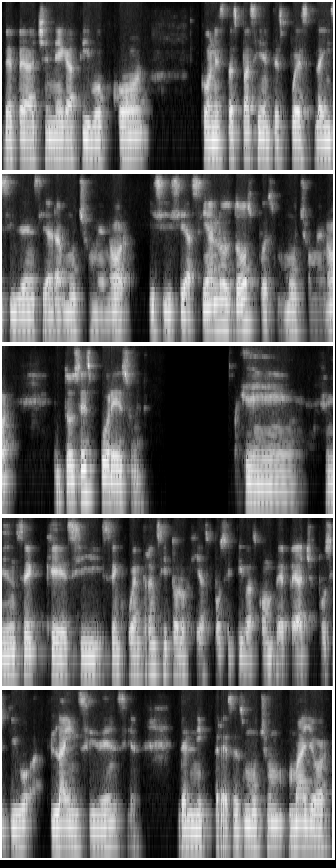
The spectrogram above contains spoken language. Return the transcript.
BPH negativo con, con estas pacientes, pues la incidencia era mucho menor. Y si se hacían los dos, pues mucho menor. Entonces, por eso, eh, fíjense que si se encuentran citologías positivas con BPH positivo, la incidencia del NIC3 es mucho mayor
